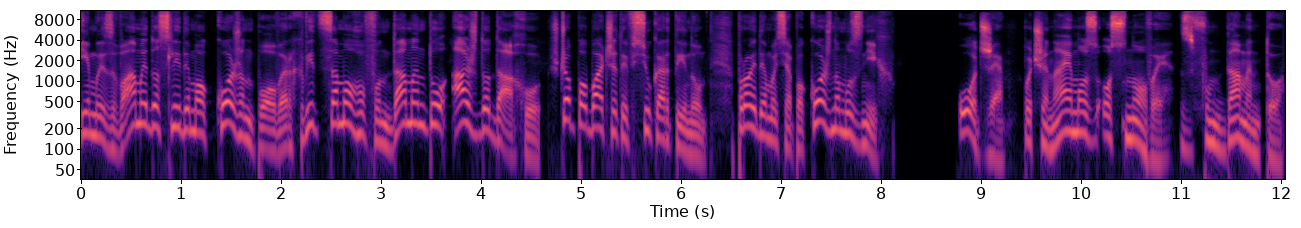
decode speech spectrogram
І ми з вами дослідимо кожен поверх від самого фундаменту аж до даху, щоб побачити всю картину. Пройдемося по кожному з них. Отже, починаємо з основи, з фундаменту.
